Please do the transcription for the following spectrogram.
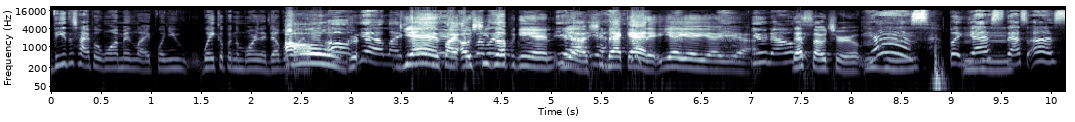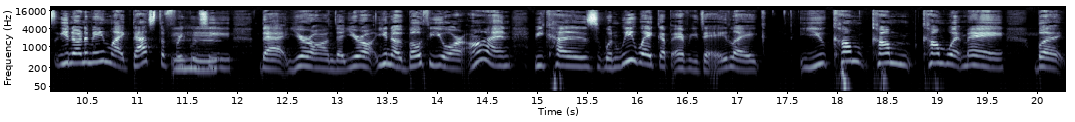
be the type of woman, like, when you wake up in the morning, the devil, Oh, like, gr- oh yeah, like, yes, man, like oh, she's awake." up again. Yeah, she back at it. Yeah, yeah, yeah, yeah. You know, that's so true. Mhm. Yes, but yes, that's us. You know what I mean? Like that's the frequency that you're on. That you're on. You know, both of you are on because when we wake up every day, like you come, come, come what may, but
